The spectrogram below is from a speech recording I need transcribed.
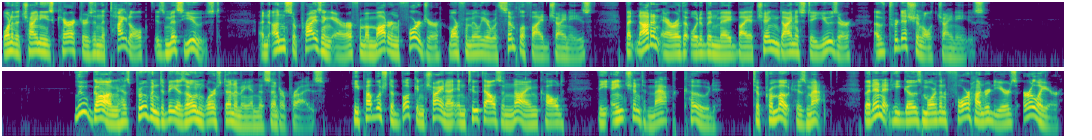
One of the Chinese characters in the title is misused, an unsurprising error from a modern forger more familiar with simplified Chinese, but not an error that would have been made by a Qing dynasty user of traditional Chinese. Liu Gang has proven to be his own worst enemy in this enterprise. He published a book in China in 2009 called The Ancient Map Code to promote his map, but in it he goes more than 400 years earlier,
